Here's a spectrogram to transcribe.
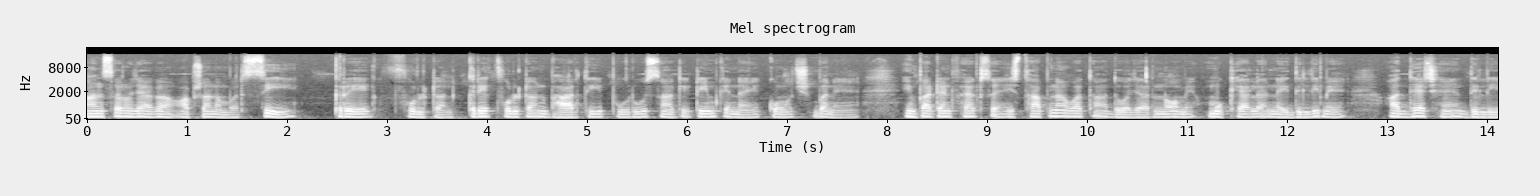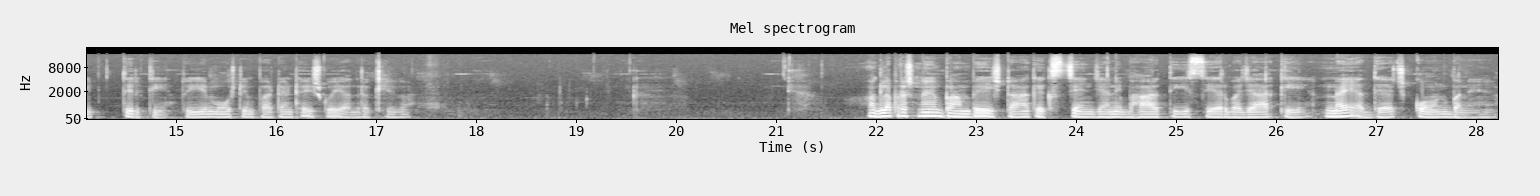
आंसर हो जाएगा option number C Craig Fulton. Craig Fulton भारतीय पुरुष हॉकी टीम के नए कोच बने हैं। इंपॉर्टेंट फैक्ट्स है। स्थापना हुआ था 2009 में। मुख्यालय नई दिल्ली में अध्यक्ष हैं दिलीप तिर्की। तो ये मोस्ट इंपॉर्टेंट है, इसको याद रखिएगा। अगला प्रश्न है, बॉम्बे स्टॉक एक्सचेंज यानी भारतीय शेयर बाज़ार के नए अध्यक्ष कौन बने हैं?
